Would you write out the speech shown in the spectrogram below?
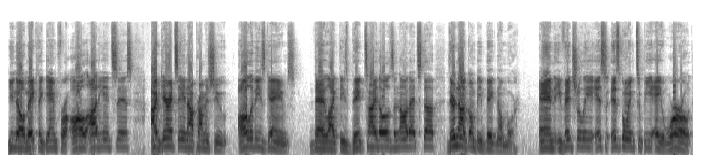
you know, make the game for all audiences, I guarantee and I promise you, all of these games that like these big titles and all that stuff, they're not gonna be big no more and eventually it's it's going to be a world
